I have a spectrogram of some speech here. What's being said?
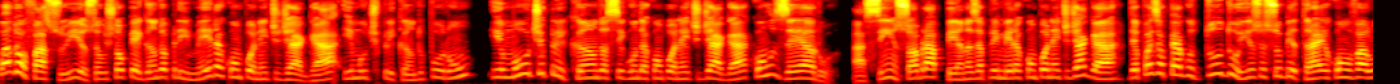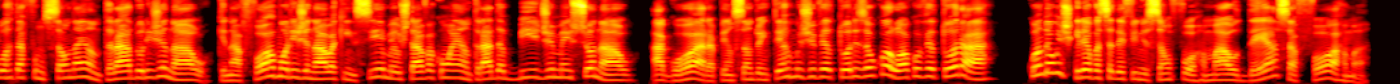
Quando eu faço isso, eu estou pegando a primeira componente de h e multiplicando por 1 e multiplicando a segunda componente de h com zero. Assim, sobra apenas a primeira componente de h. Depois, eu pego tudo isso e subtraio com o valor da função na entrada original, que na forma original aqui em cima eu estava com a entrada bidimensional. Agora, pensando em termos de vetores, eu coloco o vetor a. Quando eu escrevo essa definição formal dessa forma,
